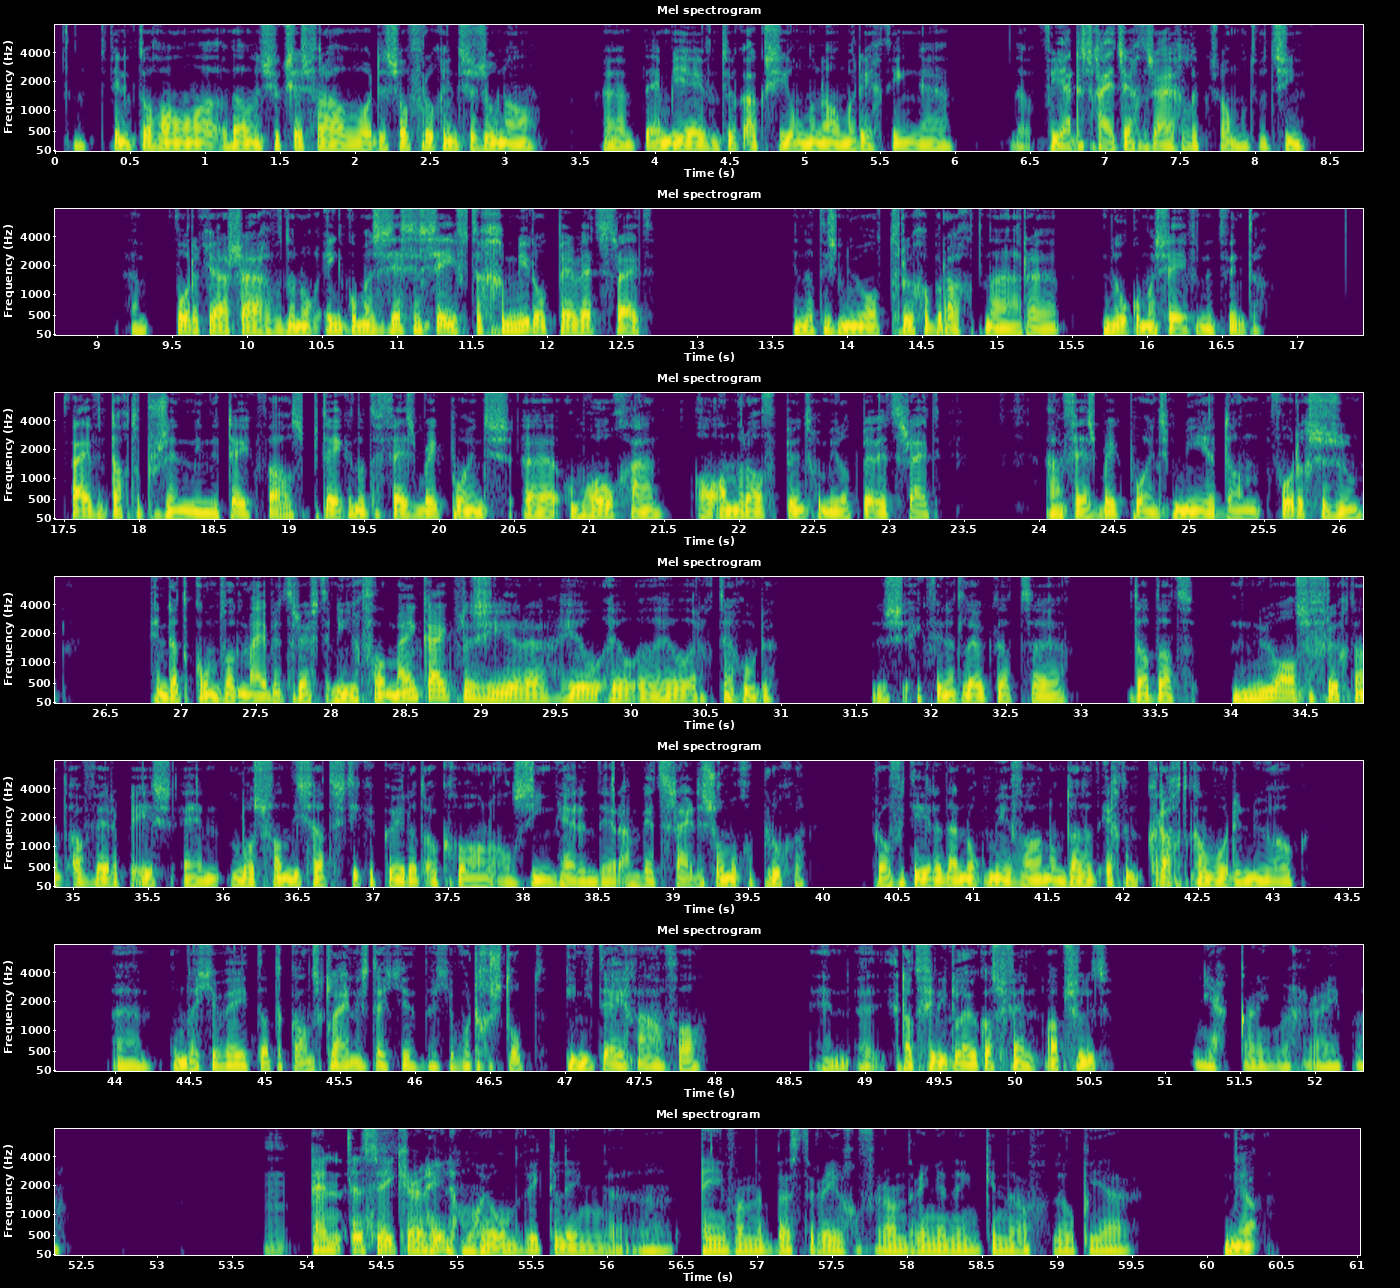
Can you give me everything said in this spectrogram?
Dat vind ik toch al wel een succesverhaal worden. Zo vroeg in het seizoen al. Eh, de NBA heeft natuurlijk actie ondernomen richting eh, de, ja, de scheidsrechters eigenlijk. Zo moeten we het zien. Vorig jaar zagen we er nog 1,76 gemiddeld per wedstrijd. En dat is nu al teruggebracht naar 0,27. 85% minder takefouls. Dat betekent dat de fast break points omhoog gaan. Al anderhalf punt gemiddeld per wedstrijd. Aan fast break points meer dan vorig seizoen. En dat komt wat mij betreft in ieder geval mijn kijkplezier heel, heel, heel erg ten goede. Dus ik vind het leuk dat, dat dat nu al zijn vrucht aan het afwerpen is. En los van die statistieken kun je dat ook gewoon al zien her en der aan wedstrijden. Sommige ploegen profiteren daar nog meer van, omdat het echt een kracht kan worden nu ook. Uh, omdat je weet dat de kans klein is dat je, dat je wordt gestopt in die tegenaanval. En uh, dat vind ik leuk als fan, absoluut. Ja, kan ik begrijpen. Mm. En, en zeker een hele mooie ontwikkeling. Uh, een van de beste regelveranderingen, denk ik, in de afgelopen jaren. Ja.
